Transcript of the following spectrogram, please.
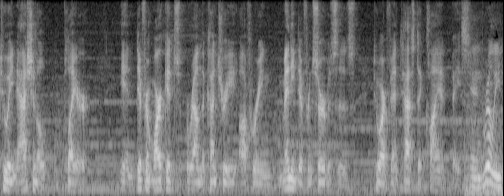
to a national player in different markets around the country, offering many different services to our fantastic client base. And really,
